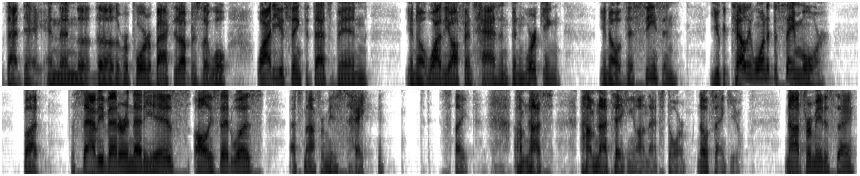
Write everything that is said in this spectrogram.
that day. And then the the the reporter backed it up and said, well, why do you think that that's been, you know, why the offense hasn't been working, you know, this season? You could tell he wanted to say more, but the savvy veteran that he is, all he said was, "That's not for me to say." it's like I'm not I'm not taking on that storm. No, thank you. Not for me to say.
